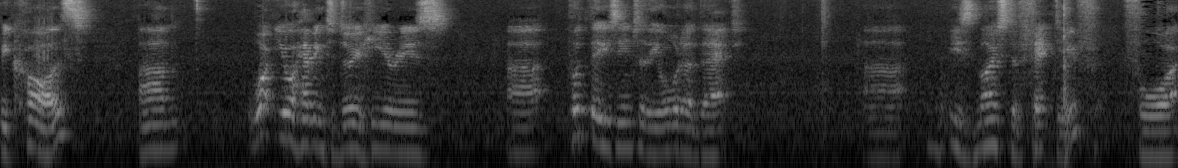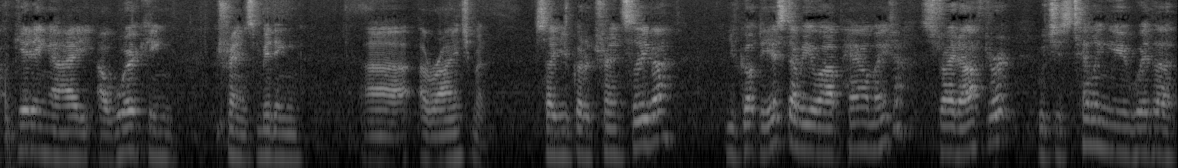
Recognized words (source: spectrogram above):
because um, what you're having to do here is uh, put these into the order that uh, is most effective for getting a, a working transmitting uh, arrangement. So you've got a transceiver, you've got the SWR power meter straight after it, which is telling you whether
